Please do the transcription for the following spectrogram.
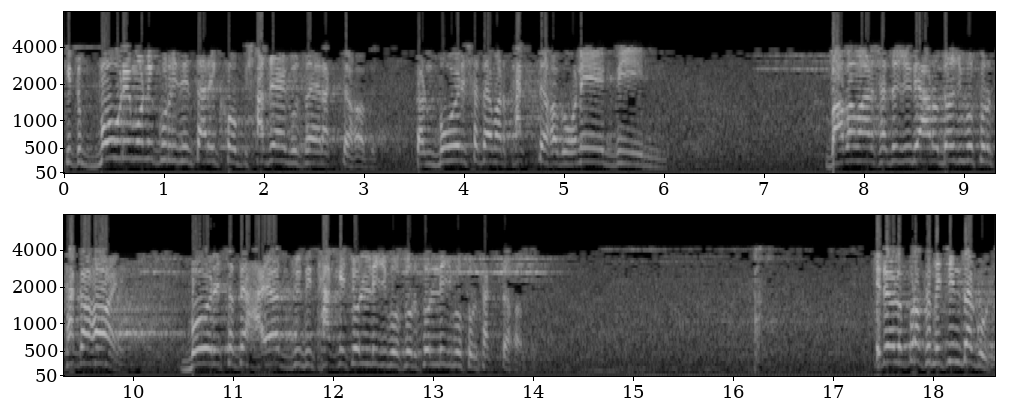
কিন্তু বউরে মনে করি যে তারে খুব সাজায় গুছায় রাখতে হবে। কারণ বউয়ের সাথে আমার থাকতে হবে অনেক দিন। বাবা মার সাথে যদি আরও দশ বছর থাকা হয়, বউয়ের সাথে হায়াত যদি থাকে চল্লিশ বছর চল্লিশ বছর থাকতে হবে। এটা হলো প্রথমে চিন্তা করি।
